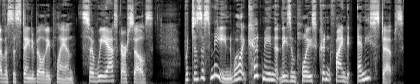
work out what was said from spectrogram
of a sustainability plan. So we ask ourselves, what does this mean? Well, it could mean that these employees couldn't find any steps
